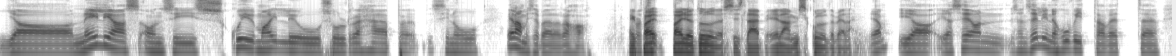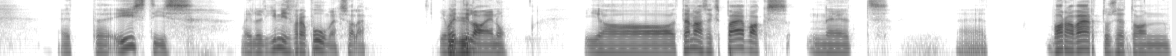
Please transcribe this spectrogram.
ja neljas on siis, kui palju sul läheb sinu elamise peale raha. ehk pal palju tuludest siis läheb elamiskulude peale? jah, ja, ja see on, see on selline huvitav, et, et Eestis meil oli kinnisvarabuum, eks ole, ja võeti mm -hmm. laenu ja tänaseks päevaks need vara väärtused on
